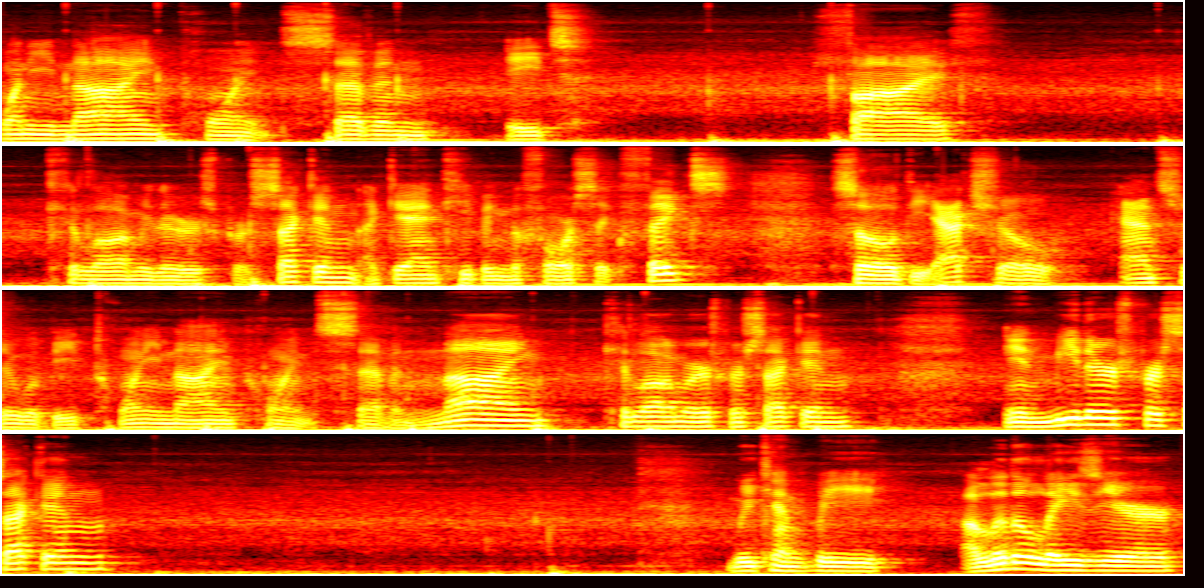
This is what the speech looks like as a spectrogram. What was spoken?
29.785 kilometers per second. Again, keeping the four sig figs. So the actual answer would be 29.79 kilometers per second. In meters per second, we can be a little lazier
